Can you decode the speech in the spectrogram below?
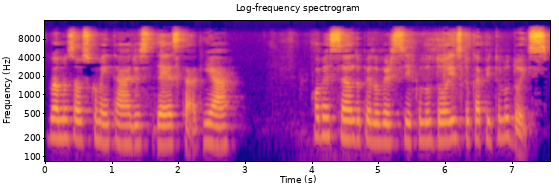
Vamos aos comentários desta guiá começando pelo versículo 2 do capítulo 2.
